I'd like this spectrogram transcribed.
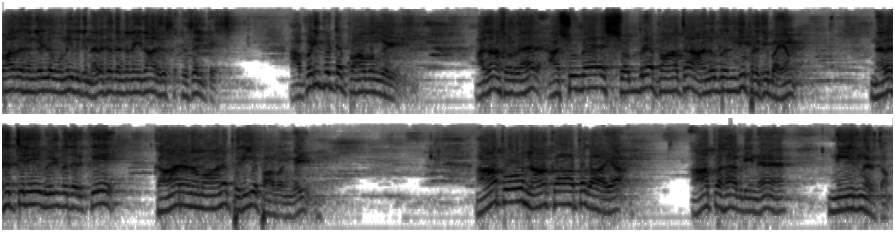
பாதகங்களில் ஒன்று இதுக்கு நரக தண்டனை தான் ரிசல்ட்டு அப்படிப்பட்ட பாவங்கள் அதான் சொல்கிறார் அசுப சொப்ர பாத அனுபந்தி பிரதிபயம். நரகத்திலே வீழ்வதற்கு காரணமான பெரிய பாவங்கள். ஆப்போ நாக்காப்பகாயா ஆப்பக அப்படின்னா நீர்னு அர்த்தம்.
